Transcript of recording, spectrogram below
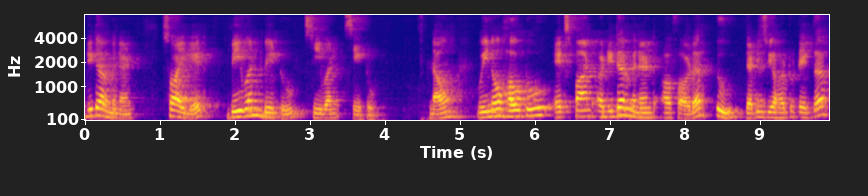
determinant. So I get B1 B2 C1 C2. Now we know how to expand a determinant of order 2 that is you have to take the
